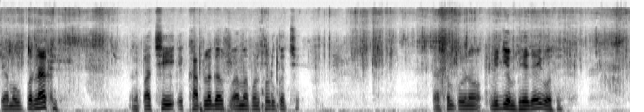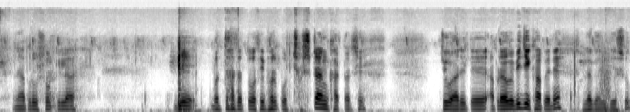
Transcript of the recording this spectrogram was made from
તે આમાં ઉપર નાખી અને પાછી એક ખાપ લગાવશું. આમાં પણ થોડુંક જ છે. આ સંપૂર્ણ મીડિયમ ભેજ આવ્યો છે. અને આપણું શોકીલા જે બધા તત્વોથી ભરપૂર છષ્ટાંગ ખાતર છે. જો આ રીતે આપણે હવે બીજી ખાપેને લગાવી દઈશું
